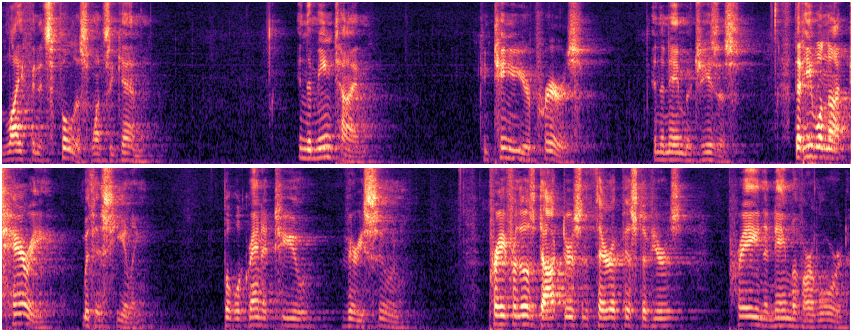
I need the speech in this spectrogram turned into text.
life in its fullness once again. In the meantime, continue your prayers in the name of Jesus, that he will not tarry with his healing, but will grant it to you very soon. Pray for those doctors and therapists of yours. Pray in the name of our Lord.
